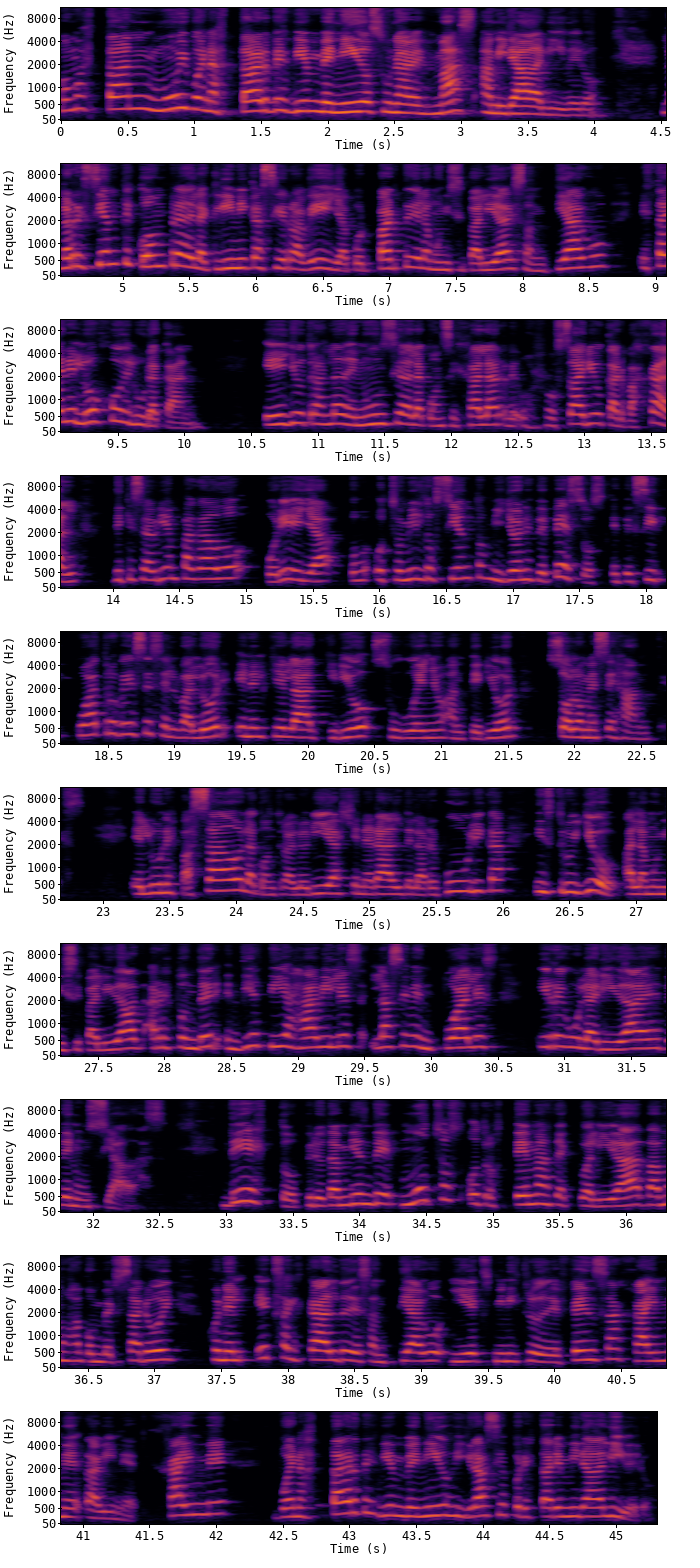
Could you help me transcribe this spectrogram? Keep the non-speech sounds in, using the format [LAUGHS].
¿Cómo están? Muy buenas tardes, bienvenidos una vez más a Mirada Libero. La reciente compra de la clínica Sierra Bella por parte de la Municipalidad de Santiago está en el ojo del huracán. Ello tras la denuncia de la concejala Rosario Carvajal de que se habrían pagado por ella 8.200 millones de pesos, es decir, cuatro veces el valor en el que la adquirió su dueño anterior solo meses antes. El lunes pasado, la Contraloría General de la República instruyó a la municipalidad a responder en 10 días hábiles las eventuales irregularidades denunciadas. De esto, pero también de muchos otros temas de actualidad, vamos a conversar hoy con el exalcalde de Santiago y exministro de Defensa, Jaime Rabinet. Jaime, buenas tardes, bienvenidos y gracias por estar en Mirada Libero.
